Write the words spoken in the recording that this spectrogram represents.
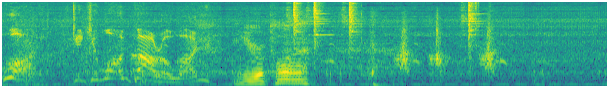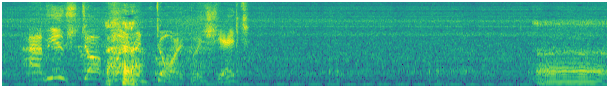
Why? Did you want to borrow one? You reply. Have you stopped wearing diapers yet? Uh,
